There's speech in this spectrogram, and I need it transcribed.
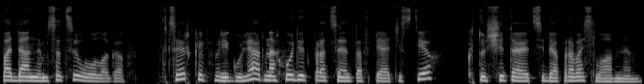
По данным социологов, в церковь регулярно ходит процентов 5 из тех, кто считает себя православным,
